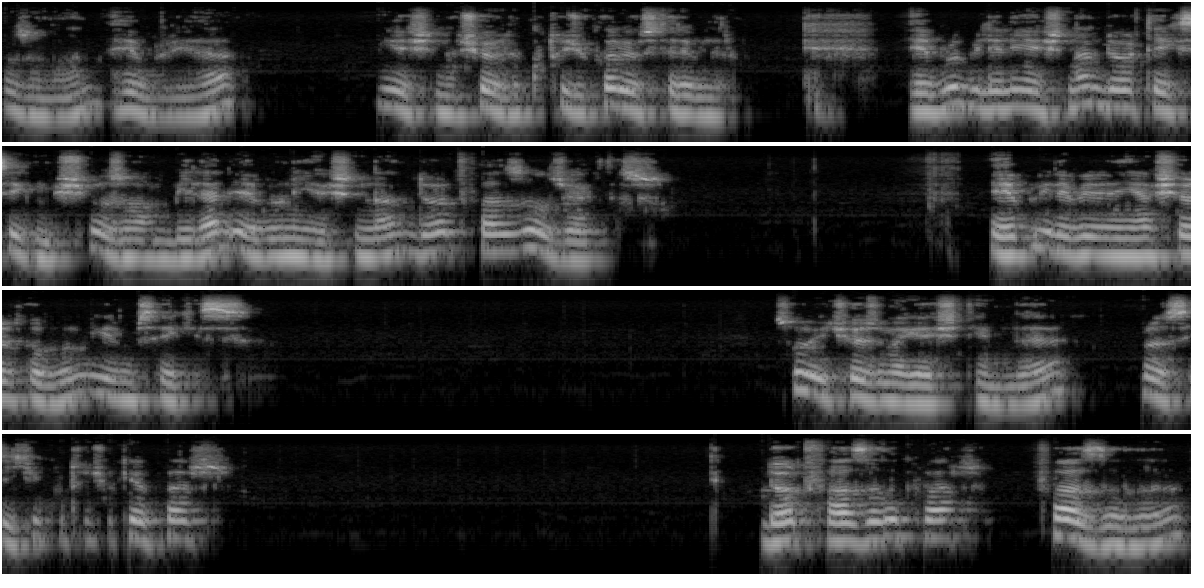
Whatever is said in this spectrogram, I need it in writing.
O zaman Ebru'ya yaşını şöyle kutucukla gösterebilirim. Ebru Bilal'in yaşından 4 eksikmiş. O zaman Bilal Ebru'nun yaşından 4 fazla olacaktır. Ebru ile Bilal'in yaşları toplamı 28. Soruyu çözüme geçtiğimde burası iki kutucuk yapar. 4 fazlalık var. Fazlalığı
